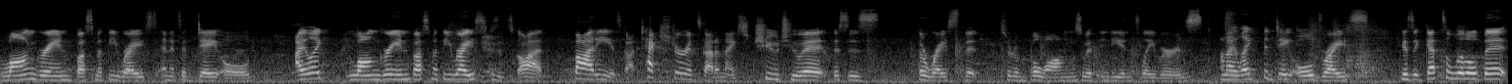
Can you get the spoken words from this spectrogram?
long grain basmati rice and it's a day old. I like long grain basmati rice because it's got body, it's got texture, it's got a nice chew to it. This is the rice that sort of belongs with Indian flavors. And I like the day old rice because it gets a little bit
